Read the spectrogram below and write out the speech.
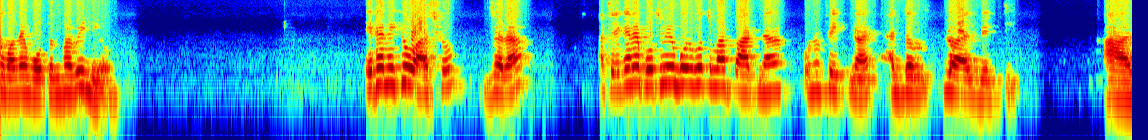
তোমাদের মতন ভাবেই নিও। এখানে কেউ আছো যারা আচ্ছা এখানে প্রথমে বলব তোমার পার্টনার কোনো ফেক নয়, একদম লয়াল ব্যক্তি। আর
